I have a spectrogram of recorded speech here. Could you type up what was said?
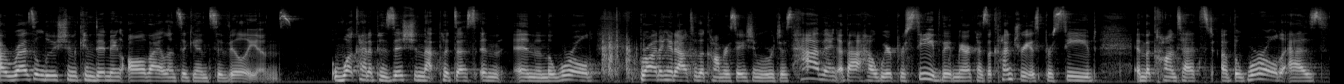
a resolution condemning all violence against civilians. What kind of position that puts us in, in, in the world, broadening it out to the conversation we were just having about how we're perceived, the America as a country is perceived in the context of the world as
